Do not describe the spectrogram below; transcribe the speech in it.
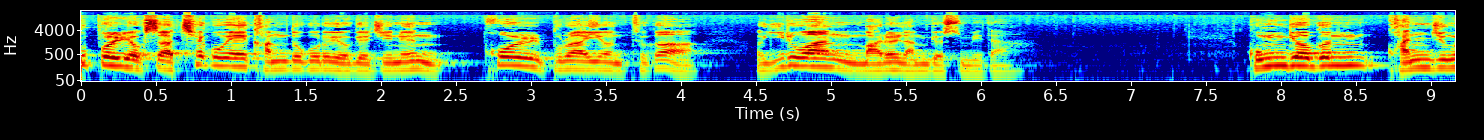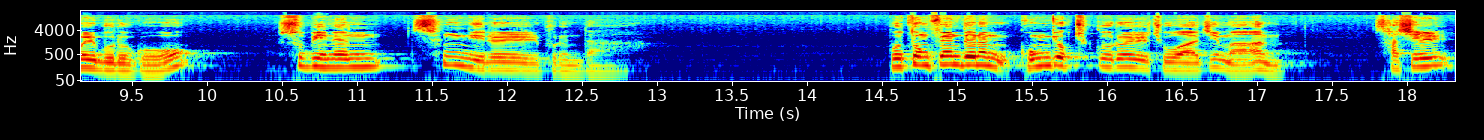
풋볼 역사 최고의 감독으로 여겨지는 폴 브라이언트가 이러한 말을 남겼습니다. 공격은 관중을 부르고 수비는 승리를 부른다. 보통 팬들은 공격 축구를 좋아하지만 사실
